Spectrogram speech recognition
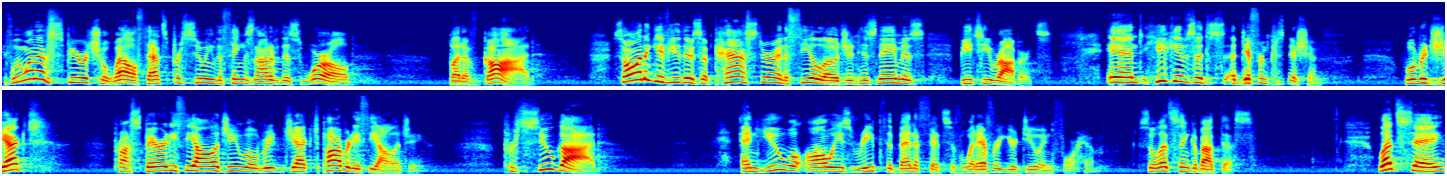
If we want to have spiritual wealth, that's pursuing the things not of this world, but of God. So I want to give you there's a pastor and a theologian. His name is B.T. Roberts. And he gives us a different position. We'll reject prosperity theology, we'll reject poverty theology. Pursue God, and you will always reap the benefits of whatever you're doing for Him. So let's think about this. Let's say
